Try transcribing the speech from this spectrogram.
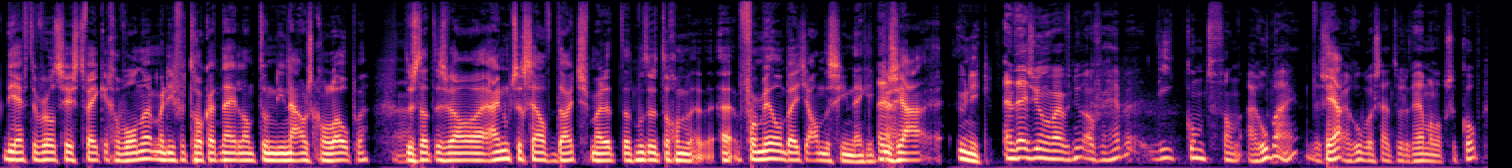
die heeft de World Series twee keer gewonnen, maar die vertrok uit Nederland toen hij nauwelijks kon lopen. Ja. Dus dat is wel, hij noemt zichzelf Dutch, maar dat, dat moeten we toch een, formeel een beetje anders zien, denk ik. Ja. Dus ja, uniek. En deze jongen waar we het nu over hebben, die komt van Aruba. Hè? Dus ja. Aruba staat natuurlijk helemaal op zijn kop.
